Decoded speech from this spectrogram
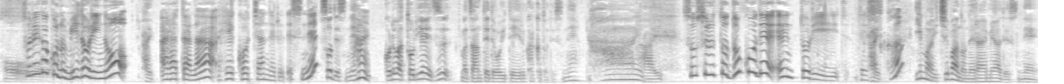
それがこの緑のはい新たな平行チャンネルですね。そうですね。はいこれはとりあえず、まあ、暫定で置いている角度ですね。はい。はい。そうすると、どこでエントリーですか、はい、今一番の狙い目はですね、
